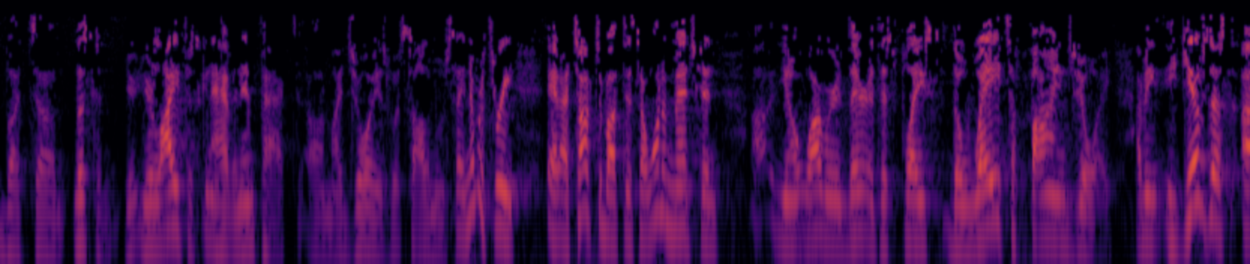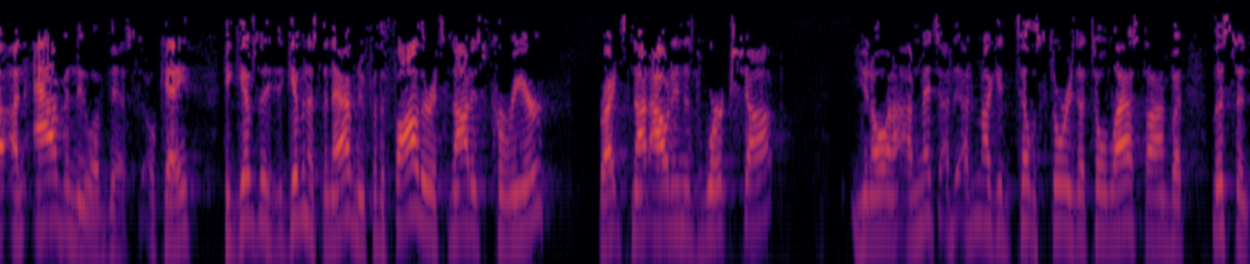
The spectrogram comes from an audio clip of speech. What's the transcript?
but uh, listen, your, your, life is going to have an impact on my joy, is what Solomon was saying. Number three, and I talked about this. I want to mention uh, you know, while we're there at this place, the way to find joy. I mean, he gives us a, an avenue of this, okay? He gives us, he's given us an avenue. For the father, it's not his career, right? It's not out in his workshop. You know, and I, I mentioned, I, I'm not going to tell the stories I told last time, but listen,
